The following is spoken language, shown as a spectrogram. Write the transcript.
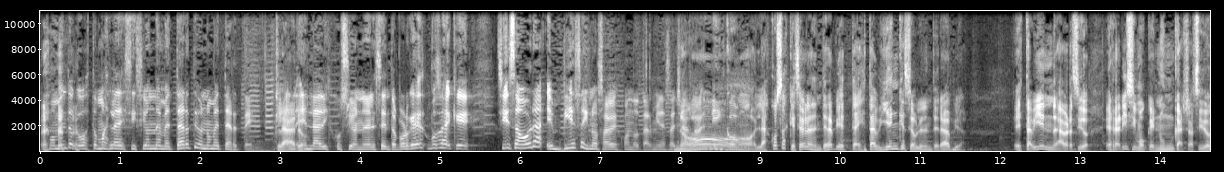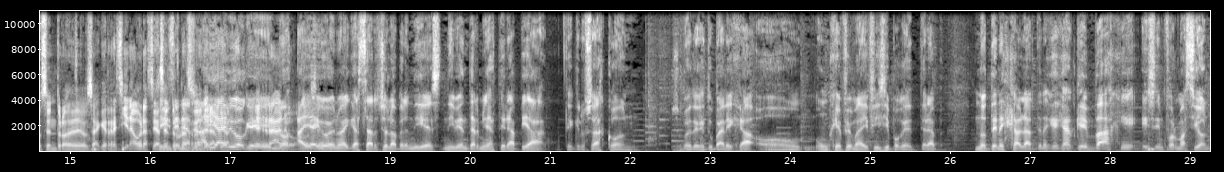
mom- momento que vos tomás la decisión de meterte o no meterte Claro. en, en la discusión, en el centro. Porque vos sabés que si es ahora, empieza y no sabes cuándo termina esa charla, ni cómo. No, las cosas que se hablan en terapia, está, está bien que se hablen en terapia. Está bien haber sido. Es rarísimo que nunca haya sido centro de. O sea, que recién ahora sea Sí, centro de una Hay terapia. algo que raro, no, hay o sea. algo que no hay que hacer, yo lo aprendí, es ni bien terminás terapia, te cruzás con, suponete que tu pareja o un, un jefe más difícil porque terap- no tenés que hablar, tenés que dejar que baje esa información.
